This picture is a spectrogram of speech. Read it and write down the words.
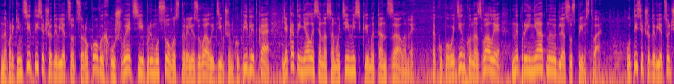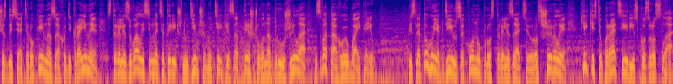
Наприкінці 1940-х у Швеції примусово стерилізували дівчинку підлітка, яка тинялася на самоті міськими танцзалами. Таку поведінку назвали неприйнятною для суспільства. У 1960-ті роки на заході країни стерилізували 17-річну дівчину тільки за те, що вона дружила з ватагою байкерів. Після того, як дію закону про стерилізацію розширили, кількість операцій різко зросла.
